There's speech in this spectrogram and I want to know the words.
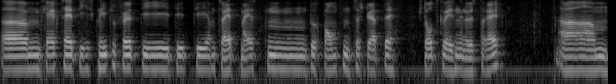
ähm, gleichzeitig ist Knittelfeld die, die, die am zweitmeisten durch Bomben zerstörte Stadt gewesen in Österreich. Ähm,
